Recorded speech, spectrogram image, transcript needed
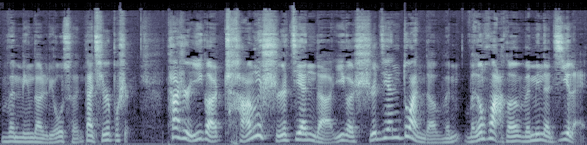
文明的留存，但其实不是，它是一个长时间的一个时间段的文文化和文明的积累。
